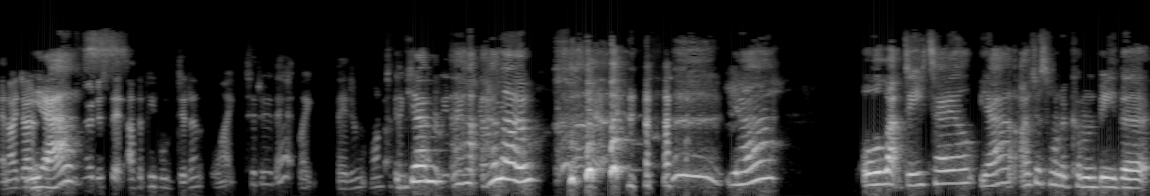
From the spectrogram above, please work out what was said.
And I don't Yes. notice that other people didn't like to do that. Like they didn't want to think Yeah, about where they h- were going. hello. yeah. All that detail. Yeah. I just want to come and be the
